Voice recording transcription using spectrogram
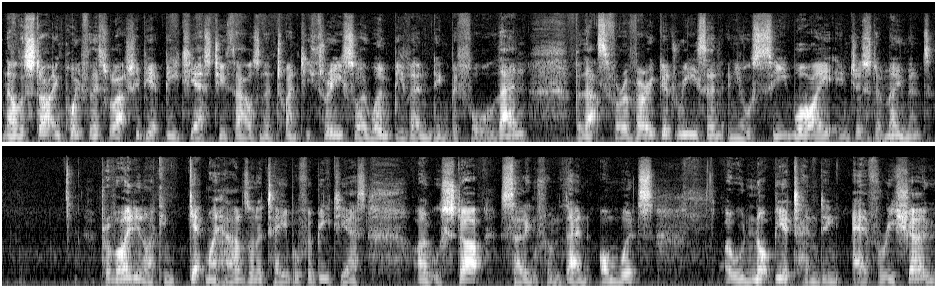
Now the starting point for this will actually be at BTS 2023 so I won't be vending before then but that's for a very good reason and you'll see why in just a moment. Providing I can get my hands on a table for BTS I will start selling from then onwards. I will not be attending every show.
